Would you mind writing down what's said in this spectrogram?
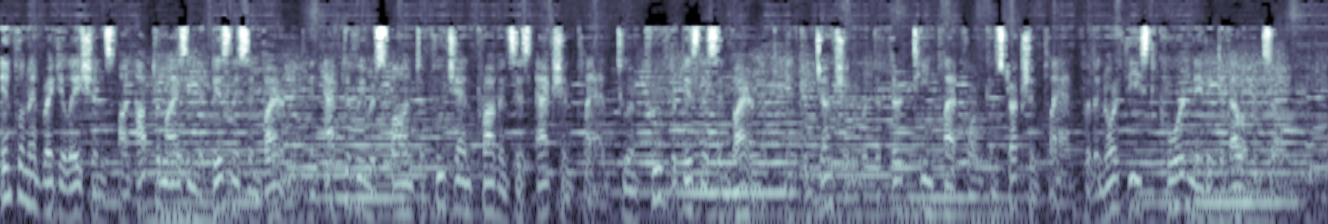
Implement regulations on optimizing the business environment and actively respond to Fujian Province's action plan to improve the business environment in conjunction with the 13 platform construction plan for the Northeast Coordinated Development Zone.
